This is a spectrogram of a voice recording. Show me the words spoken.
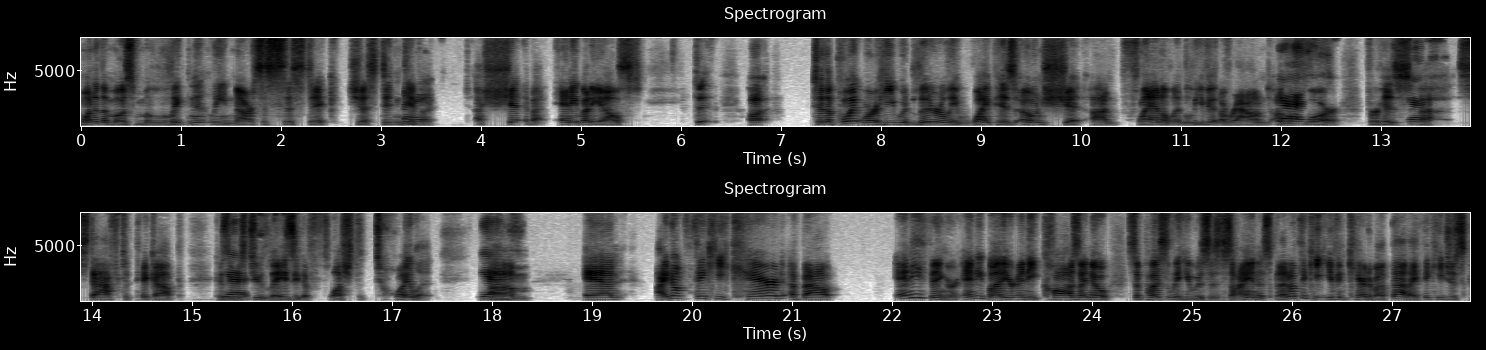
one of the most malignantly narcissistic, just didn't give a, a shit about anybody else to, uh, to the point where he would literally wipe his own shit on flannel and leave it around on Yes. the floor for his Yes. uh, staff to pick up because he was too lazy to flush the toilet. Yes. Um, and I don't think he cared about anything or anybody or any cause. I know supposedly he was a Zionist, but I don't think he even cared about that. I think he just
